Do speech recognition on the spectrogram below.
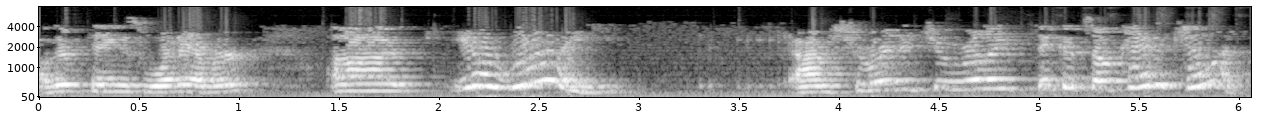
other things, whatever, uh, you know, really, I'm sure that you really think it's okay to kill him.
